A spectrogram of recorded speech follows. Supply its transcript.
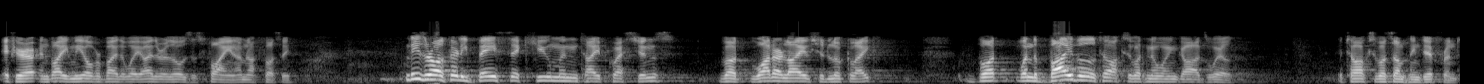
If you're inviting me over, by the way, either of those is fine. I'm not fussy. These are all fairly basic human type questions about what our lives should look like. But when the Bible talks about knowing God's will, it talks about something different.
